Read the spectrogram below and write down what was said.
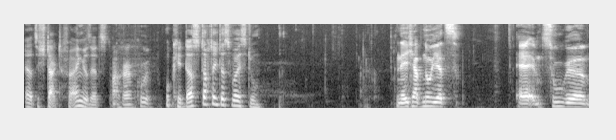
er hat sich stark dafür eingesetzt. Okay, cool. Okay, das dachte ich, das weißt du. Nee, ich habe nur jetzt äh, im Zuge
